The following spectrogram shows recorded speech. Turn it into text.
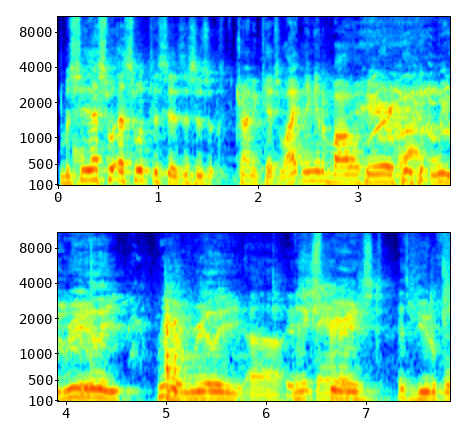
But see, that's what that's what this is. This is trying to catch lightning in a bottle here. we really, we are really uh, inexperienced. It's beautiful.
